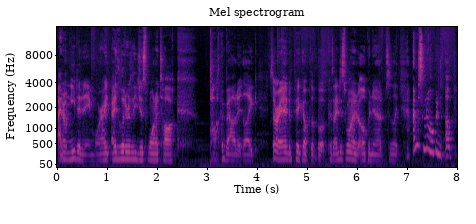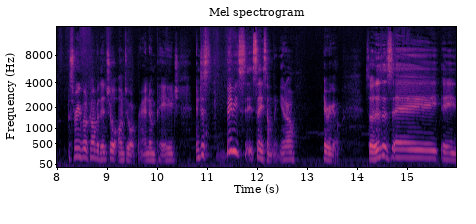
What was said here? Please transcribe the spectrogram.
I don't need it anymore. I, I literally just want to talk talk about it. Like, sorry, I had to pick up the book because I just wanted to open it up to like, I'm just gonna open up Springfield Confidential onto a random page and just maybe say something. You know, here we go. So this is a a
